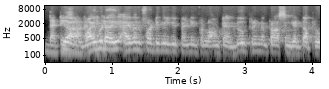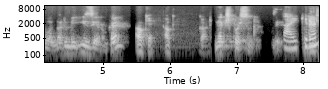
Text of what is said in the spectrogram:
that is. Yeah. Why would I I-140 will be pending for a long time? Do premium processing, get the approval. That will be easier. Okay. Okay. Okay. Got it. Next person. Hi, Kiran.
